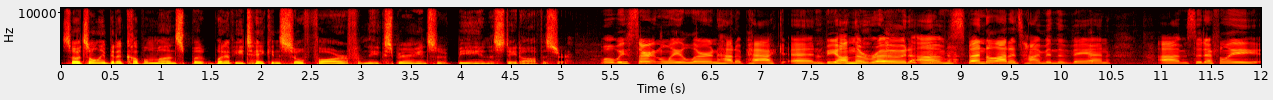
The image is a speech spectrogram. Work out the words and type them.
So it's only been a couple months, but what have you taken so far from the experience of being a state officer? Well, we certainly learn how to pack and be on the road, um, spend a lot of time in the van. Um, so definitely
